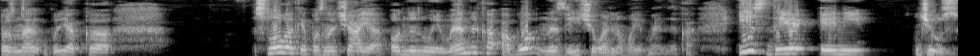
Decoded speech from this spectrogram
Позна- Як е, слово, яке позначає однину іменника або незлічувального іменника. Is there any juice?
